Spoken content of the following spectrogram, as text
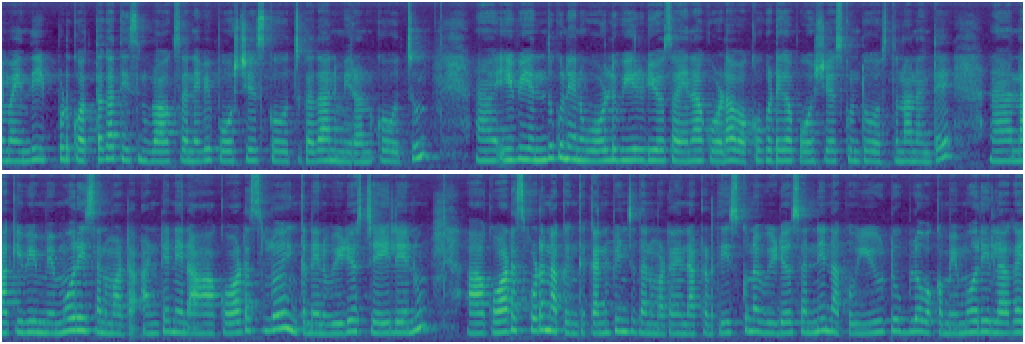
ఏమైంది? ఇప్పుడు కొత్తగా తీసిన వ్లాగ్స్ అనేవి పోస్ట్ చేసుకోవచ్చు కదా అని మీరు అనుకోవచ్చు. ఇవి ఎందుకు నేను ఓల్డ్ వీడియోస్ అయినా కూడా ఒక్కొక్కటిగా పోస్ట్ చేసుకుంటూ వస్తున్నానంటే నాకు ఇవి మెమోరీస్ అనమాట అంటే నేను ఆ క్వార్టర్స్లో ఇంకా నేను వీడియోస్ చేయలేను. ఆ క్వార్టర్స్ కూడా నాకు ఇంకా కనిపించదు అనమాట నేను అక్కడ తీసుకున్న వీడియోస్ అన్నీ నాకు యూట్యూబ్లో ఒక మెమొరీ లాగా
